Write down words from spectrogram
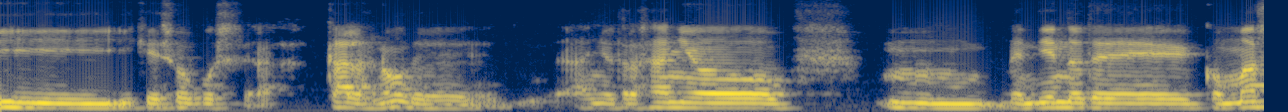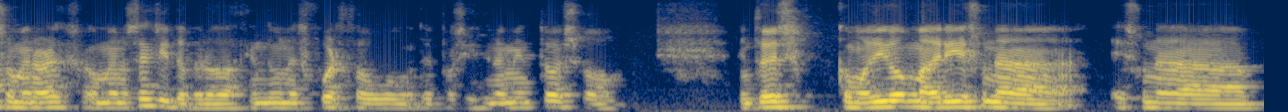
y, que eso pues cala, ¿no? De año tras año mm, vendiéndote con más o menos, o menos éxito, pero haciendo un esfuerzo de posicionamiento, eso. Entonces, como digo, Madrid es una, es una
